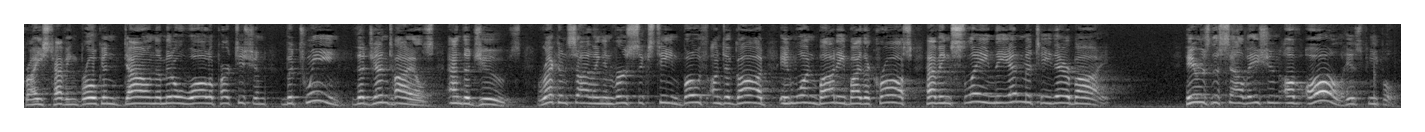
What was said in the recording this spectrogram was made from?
Christ having broken down the middle wall of partition between the Gentiles and the Jews, reconciling in verse 16 both unto God in one body by the cross, having slain the enmity thereby. Here is the salvation of all his people.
